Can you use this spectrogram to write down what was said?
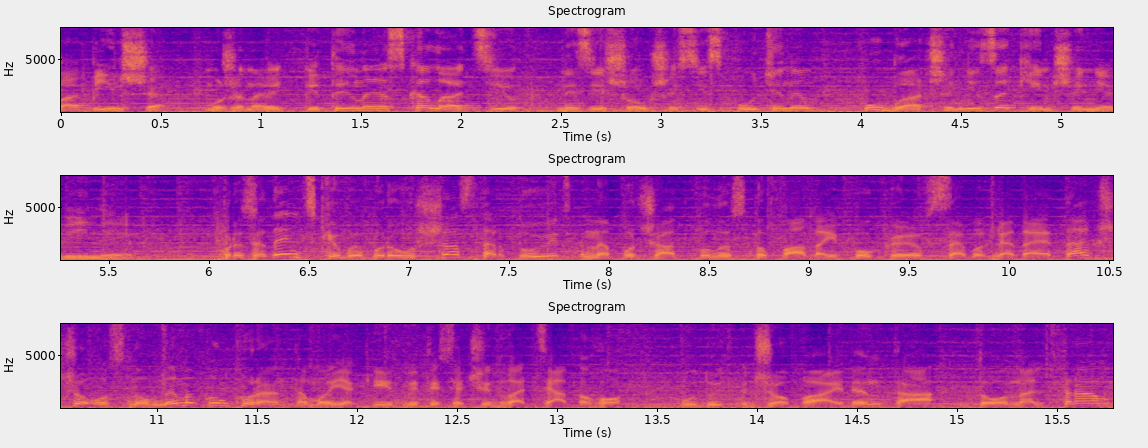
Ба більше може навіть піти на ескалацію, не зійшовшись із Путіним у баченні закінчення війни. Президентські вибори у США стартують на початку листопада, і поки все виглядає так, що основними конкурентами, як і 2020-го, будуть Джо Байден та Дональд Трамп.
